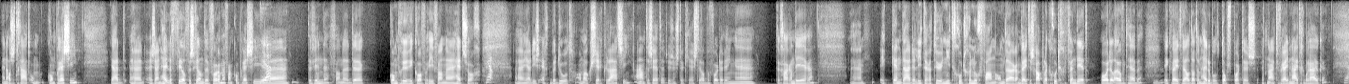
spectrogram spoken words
En als het gaat om compressie. Ja, uh, er zijn hele veel verschillende vormen van compressie te vinden. Van de Compru Recovery van Herzog. Ja. ja, die is echt bedoeld om ook circulatie aan te zetten. Dus een stukje herstelbevordering te garanderen. Uh, ik ken daar de literatuur niet goed genoeg van om daar een wetenschappelijk goed gefundeerd oordeel over te hebben. Mhm. Ik weet wel dat een heleboel topsporters het naar tevredenheid gebruiken. Ja,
